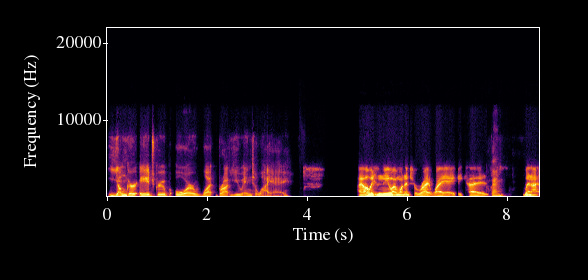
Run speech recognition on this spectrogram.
younger age group or what brought you into ya I always knew I wanted to write YA because okay. when I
